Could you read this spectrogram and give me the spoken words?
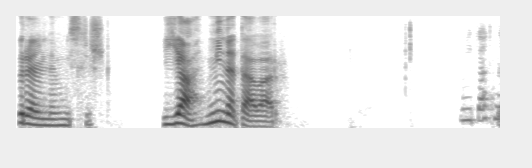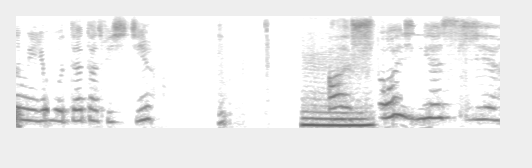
Правильно мыслишь. Я Минотавр. Никак нам ее вот это отвести. А что если...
